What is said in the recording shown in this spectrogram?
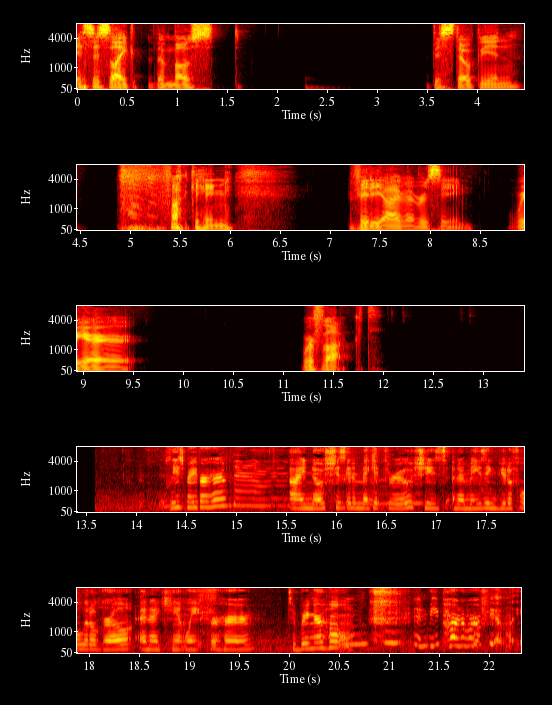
It's just like the most dystopian fucking video I've ever seen. We're we're fucked please pray for her. I know she's going to make it through. She's an amazing, beautiful little girl, and I can't wait for her to bring her home and be part of our family.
